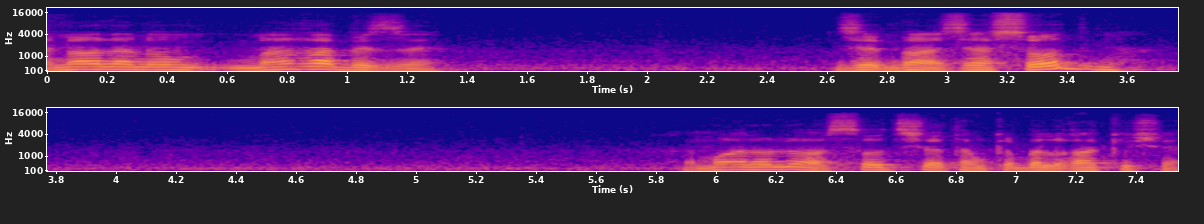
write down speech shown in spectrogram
אמר לנו, מה רע בזה? זה מה, זה הסוד? אמר לו, לא, הסוד שאתה מקבל רק אישה.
